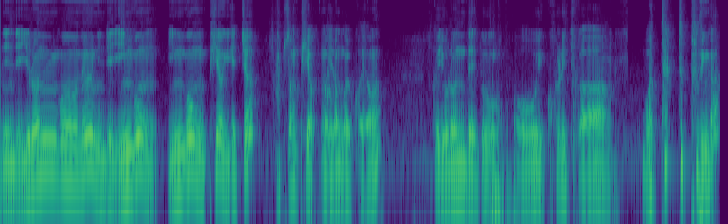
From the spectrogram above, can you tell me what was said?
이제 이런 거는 이제 인공 인공 피혁이겠죠? 합성 피혁 뭐 이런 걸 거예요. 그 요런 데도 오이 퀄리티가 워텍트 풀인가?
